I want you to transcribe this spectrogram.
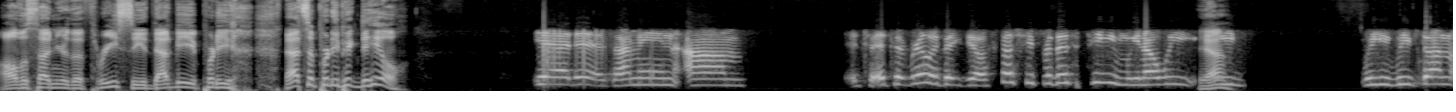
all of a sudden you're the three seed. That'd be a pretty. That's a pretty big deal. Yeah, it is. I mean, um, it's it's a really big deal, especially for this team. You know, we Yeah. we we we've done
